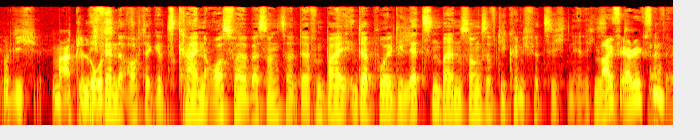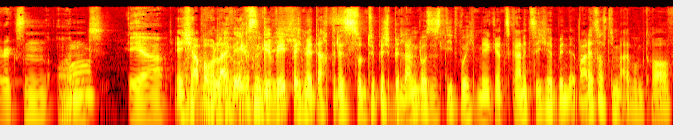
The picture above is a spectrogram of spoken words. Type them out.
Wirklich makellos. Ich finde auch, da gibt's keinen Ausfall bei Songs for the Deaf. Und bei Interpol, die letzten beiden Songs, auf die könnte ich verzichten, ehrlich gesagt. Live Ericsson? Live Ericsson und oh. eher. Ich habe auch Live Ericsson gewählt, weil ich mir dachte, das ist so ein typisch belangloses Lied, wo ich mir jetzt gar nicht sicher bin. War das auf dem Album drauf?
